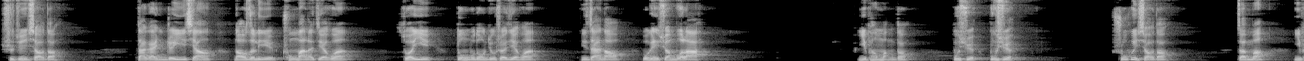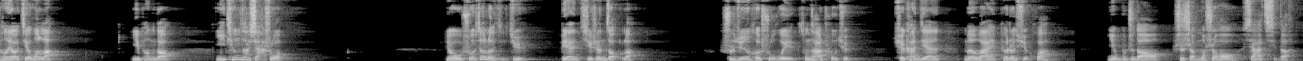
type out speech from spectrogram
世君笑道：“大概你这一向脑子里充满了结婚，所以动不动就说结婚。你再闹，我给你宣布了啊！”一鹏忙道：“不许，不许！”淑慧笑道：“怎么，一鹏要结婚了？”一鹏道：“你听他瞎说。”又说笑了几句，便起身走了。世君和淑慧送他出去，却看见门外飘着雪花，也不知道是什么时候下起的。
